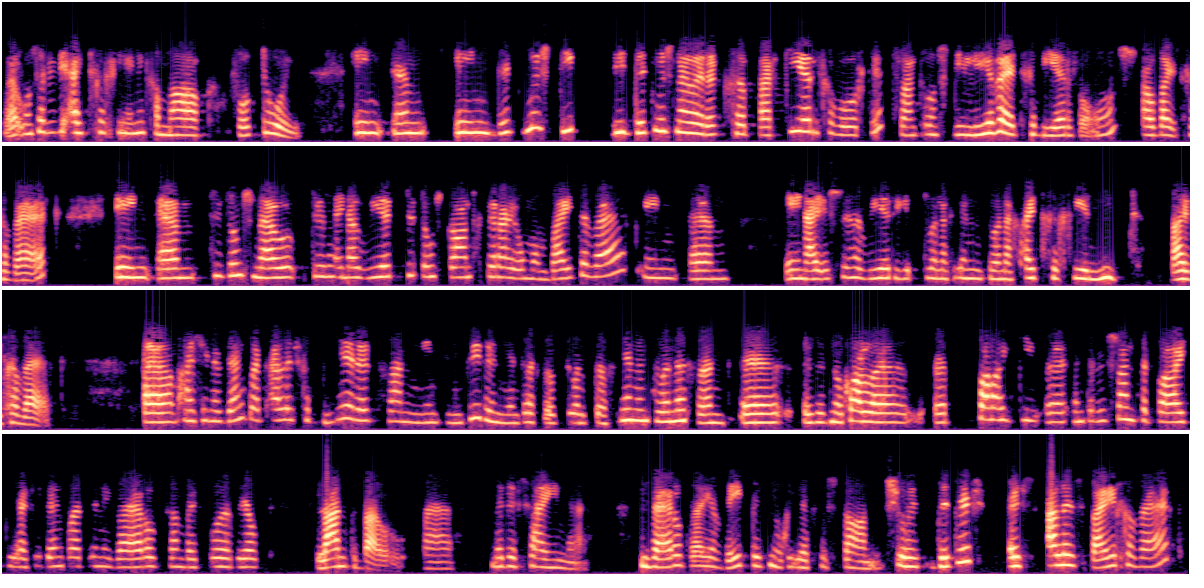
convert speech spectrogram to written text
wel ons het dit uitgegee en gemaak voltooi. En ehm um, en dit moes diep die dit moes nou 'n ruk geparkeer geword het want ons die lewe het gebeur vir ons albei het gewerk en ehm um, toe ons nou toe hy nou weer toe ons kans gekry om hom by te werk en ehm um, en hy is nou weer hier 2021 uitgegee nuut bygewerk. Ehm um, as jy nou dink wat alles gebeur het van 1994 tot 2021 dan uh, is dit nogal 'n paadjie 'n interessante paadjie as jy dink wat in die wêreld van byvoorbeeld landbou, uh, medisyne. Die wêreldwye web het nog eers bestaan. So dit is is alles bygewerk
